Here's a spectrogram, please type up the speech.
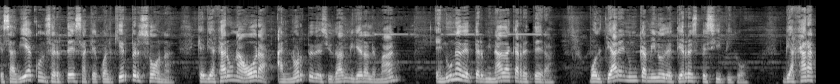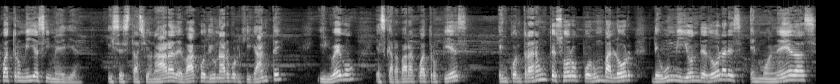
que sabía con certeza que cualquier persona que viajara una hora al norte de Ciudad Miguel Alemán en una determinada carretera, volteara en un camino de tierra específico, viajara cuatro millas y media y se estacionara debajo de un árbol gigante y luego escarbara cuatro pies, encontrará un tesoro por un valor de un millón de dólares en monedas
